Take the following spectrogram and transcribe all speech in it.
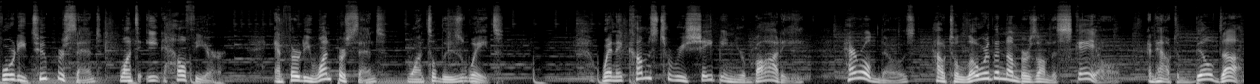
42% want to eat healthier, and 31% want to lose weight. When it comes to reshaping your body, Harold knows how to lower the numbers on the scale and how to build up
